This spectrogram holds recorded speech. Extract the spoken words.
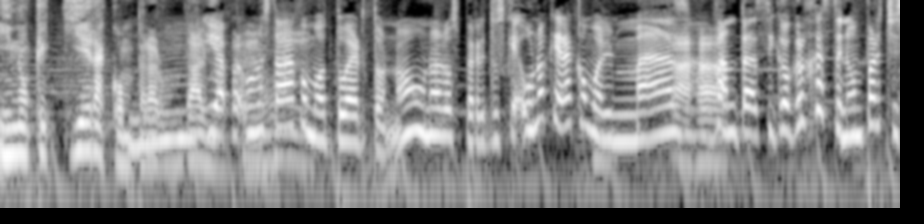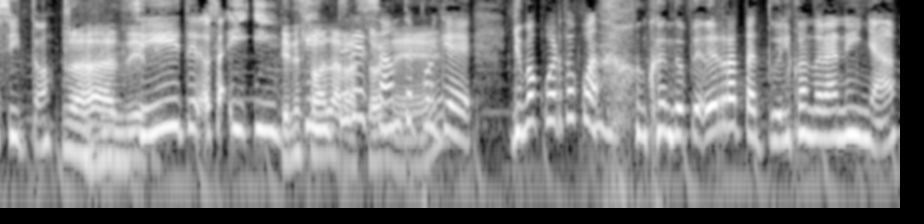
y no que quiera comprar un Mm, dálmata. Y uno ¿no? estaba como tuerto, ¿no? Uno de los perritos que uno que era como el más Ajá. fantástico, creo que hasta tenía un parchecito. Sí, o sea, y, qué razón, interesante ¿eh? porque yo me acuerdo cuando, cuando fui ver Ratatouille cuando era niña,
